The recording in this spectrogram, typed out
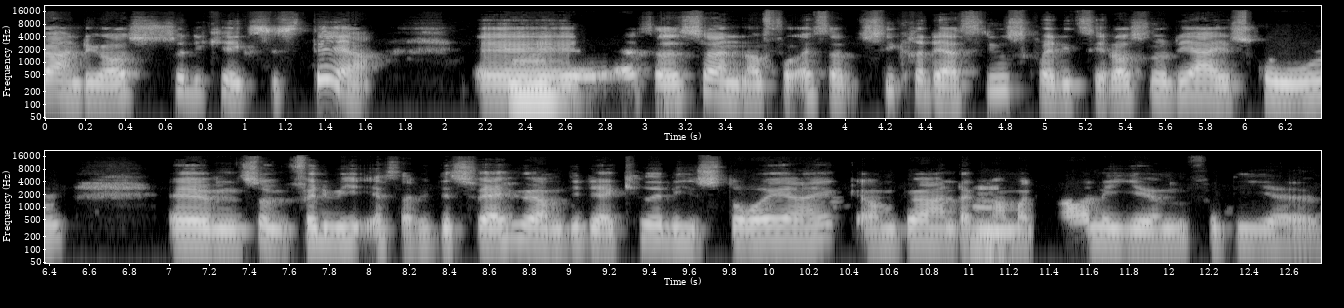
børn, det er også, så de kan eksistere, øh, Mm. altså sådan at få, altså sikre deres livskvalitet, også når det er i skole, øhm, så fordi vi, altså vi desværre hører om de der kedelige historier, ikke, om børn, der Mm. kommer grædende hjem, fordi, øh,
